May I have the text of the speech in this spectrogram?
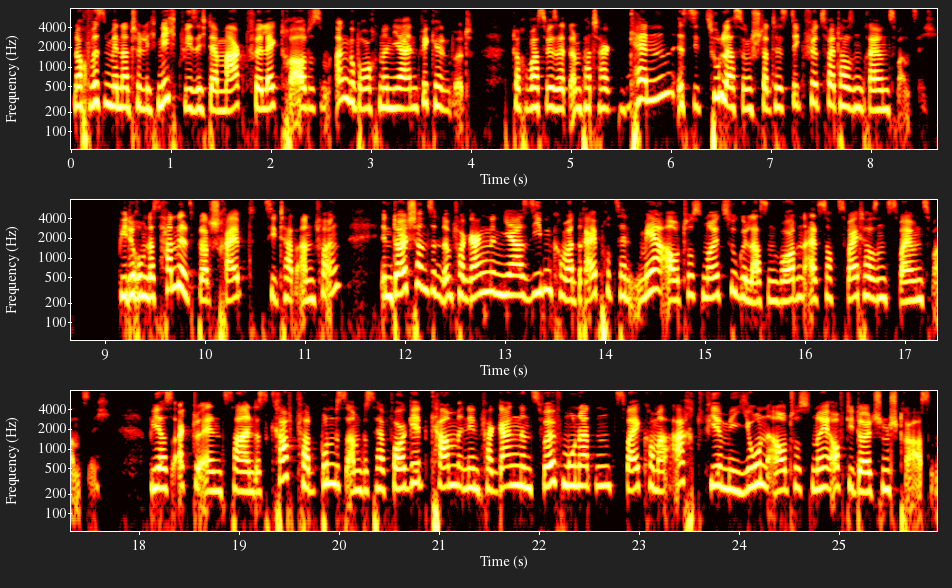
Noch wissen wir natürlich nicht, wie sich der Markt für Elektroautos im angebrochenen Jahr entwickeln wird. Doch was wir seit ein paar Tagen kennen, ist die Zulassungsstatistik für 2023. Wiederum das Handelsblatt schreibt, Zitat Anfang, in Deutschland sind im vergangenen Jahr 7,3 Prozent mehr Autos neu zugelassen worden als noch 2022. Wie aus aktuellen Zahlen des Kraftfahrtbundesamtes hervorgeht, kamen in den vergangenen zwölf Monaten 2,84 Millionen Autos neu auf die deutschen Straßen.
